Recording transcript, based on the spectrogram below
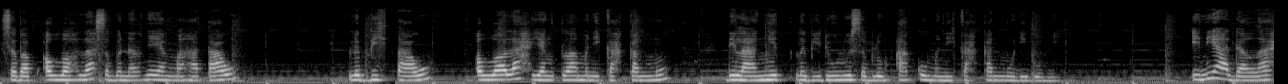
sebab Allah lah sebenarnya yang Maha Tahu, lebih tahu Allah lah yang telah menikahkanmu di langit lebih dulu sebelum aku menikahkanmu di bumi. Ini adalah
